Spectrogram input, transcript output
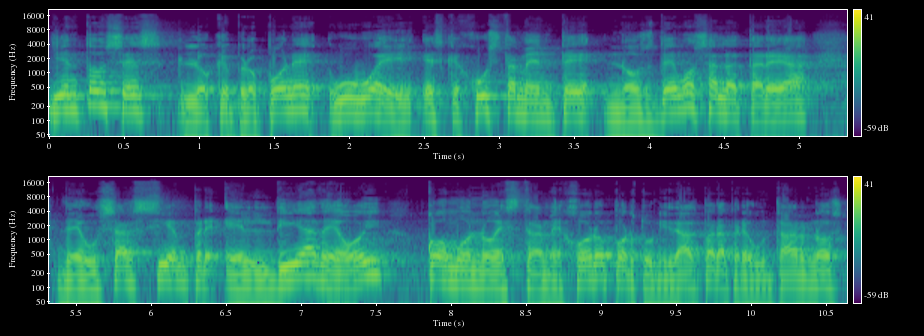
Y entonces lo que propone Wu Wei es que justamente nos demos a la tarea de usar siempre el día de hoy como nuestra mejor oportunidad para preguntarnos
